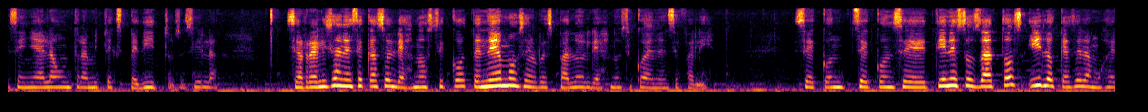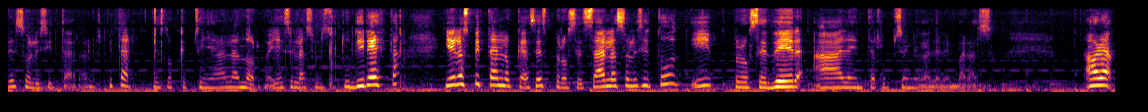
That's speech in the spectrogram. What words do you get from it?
señala un trámite expedito, es decir, se realiza en este caso el diagnóstico, tenemos el respaldo del diagnóstico de la encefalía se, tiene estos datos y lo que hace la mujer es solicitar al hospital, es lo que señala la norma. Ella hace la solicitud directa y el hospital lo que hace es procesar la solicitud y proceder a la interrupción legal del embarazo. Ahora,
